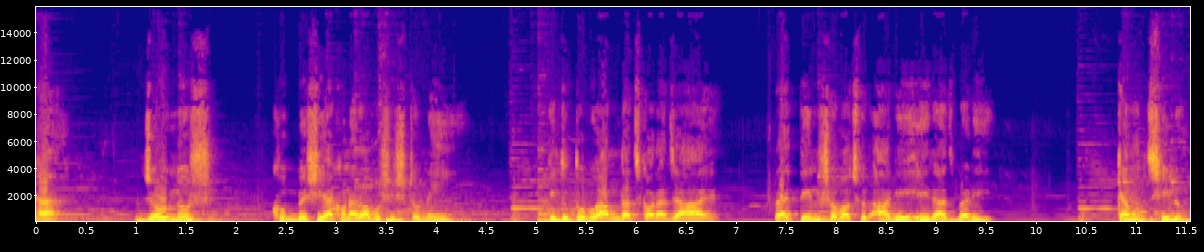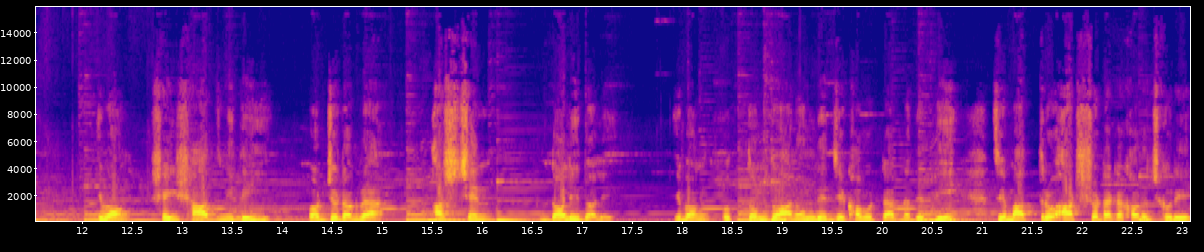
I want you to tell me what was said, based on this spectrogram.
হ্যাঁ জৌলুস খুব বেশি এখন আর অবশিষ্ট নেই। কিন্তু তবু আন্দাজ করা যায়, প্রায় তিনশো বছর আগে এই রাজবাড়ি কেমন ছিল। এবং সেই স্বাদ নিতেই পর্যটকরা আসছেন দলে দলে। এবং অত্যন্ত আনন্দের যে খবরটা আপনাদের দিই যে মাত্র আটশো টাকা খরচ করে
